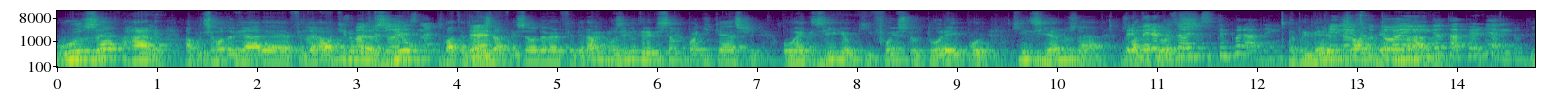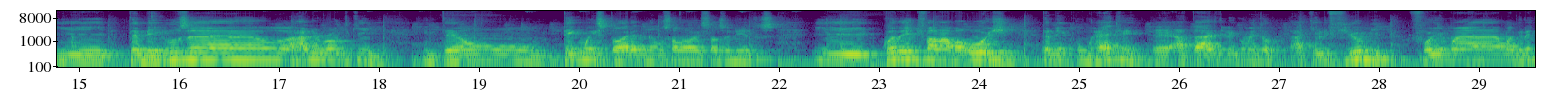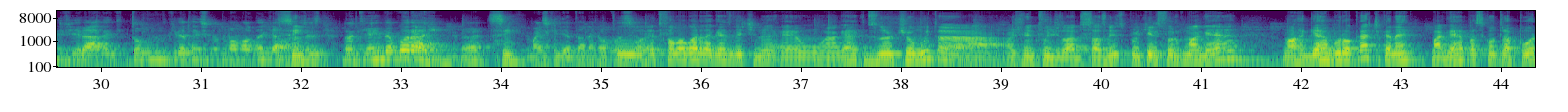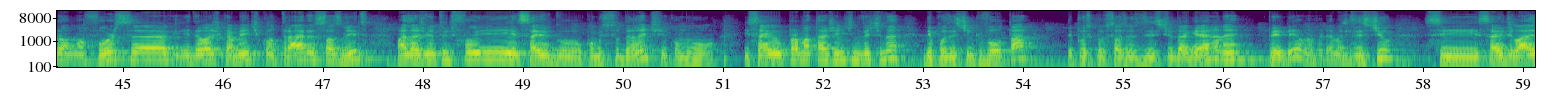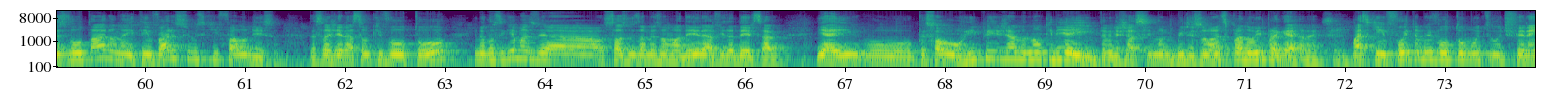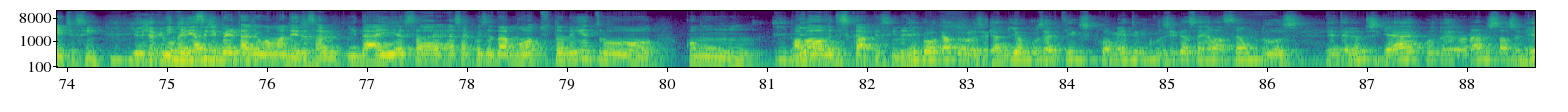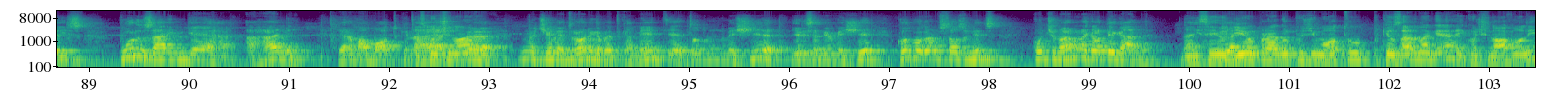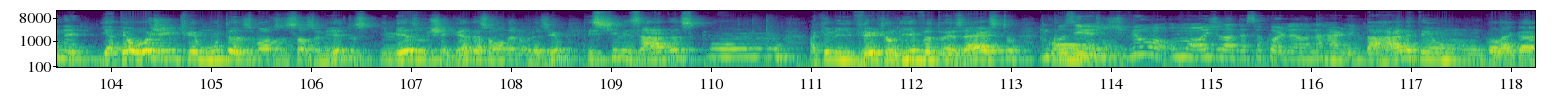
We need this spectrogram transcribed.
usa Harley. A Polícia Rodoviária Federal Ah, aqui os no batedores, Brasil, né? os batedores É. da Polícia Rodoviária Federal, inclusive entrevistando no podcast o Rex Ziegel, que foi instrutor aí por 15 anos da, dos Primeiro batedores. episódio dessa temporada, hein? É o primeiro Quem não episódio, bem escutou ainda tá perdendo. E também usa o Harley Road King. Então tem uma história não só nos Estados Unidos. E quando a gente falava hoje também com o Hackney, é, à tarde ele comentou, aquele filme foi uma, uma grande virada que todo mundo queria estar em cima de uma moto daquela. Sim. Às vezes não tinha ainda coragem, né? Sim. Mas queria estar naquela posição. Tu, é, tu falou agora da guerra do Vietnã, é uma guerra que desnorteou muito a, a juventude lá dos Estados Unidos, porque eles foram para uma guerra, uma guerra burocrática, né? Uma guerra para se contrapor a uma força ideologicamente contrária aos Estados Unidos, mas a juventude foi, eles saíram do, como estudante, como e saiu para matar gente no Vietnã. Depois eles tinham que voltar, depois que os Estados Unidos desistiu da guerra, né? Perdeu, na verdade, mas desistiu. Se saiu de lá, eles voltaram, né? E tem vários filmes que falam disso. Dessa geração que voltou e não conseguia mais ver a- os Estados Unidos da mesma maneira, a vida deles, sabe? E aí o pessoal, o hippie já não queria ir, então ele já se mobilizou antes para não ir para a guerra, né? Sim. Mas quem foi também voltou muito diferente, assim. E eu já vi E queria se libertar de alguma maneira, sabe? E daí essa, essa coisa da moto também entrou como um- uma bem- válvula de escape, assim, Bem né? colocado, Douglas. Eu já li alguns artigos que comentam, inclusive, essa relação dos veteranos de guerra quando retornaram nos Estados Unidos, por usar em guerra a Harley, que era uma moto que na Eles época continuavam. não tinha eletrônica praticamente, eh, todo mundo mexia e eles sabiam mexer. Quando voltaram para os Estados Unidos, continuaram naquela pegada. Né? E se reuniam para grupos de moto porque usaram na guerra e continuavam ali, né? E até hoje a gente vê muitas motos dos Estados Unidos, e mesmo chegando essa onda no Brasil, estilizadas com aquele verde oliva do exército. Inclusive, com... a gente viu uma hoje lá dessa cor dela na Harley. Da Harley tem um colega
